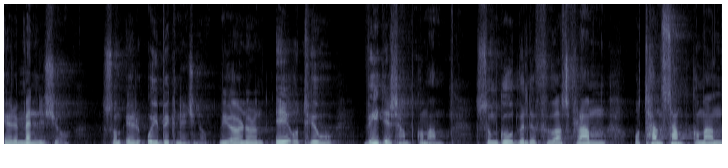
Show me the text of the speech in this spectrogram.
er menneskje som er uibygningen. Vi ørner er og to videre samkomman som Gud vil det føres fram og tann samkomman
